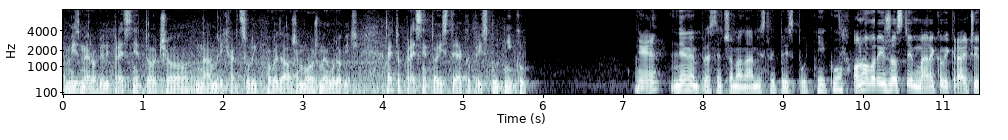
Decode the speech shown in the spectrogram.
my sme robili presne to, čo nám Richard Sulik povedal, že môžeme urobiť. A je to presne to isté ako pri Sputniku. Nie? Neviem presne, čo má na mysli pri Sputniku. On hovorí, že ste Marekovi Krajči,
